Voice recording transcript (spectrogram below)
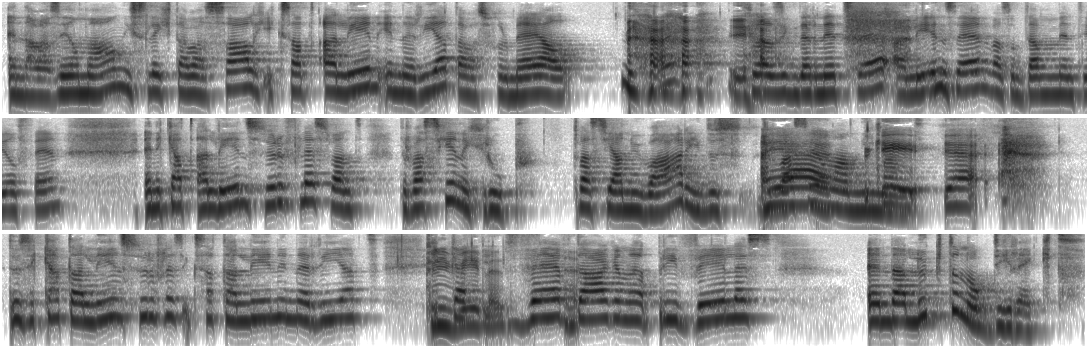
En dat was helemaal niet slecht. Dat was zalig. Ik zat alleen in de Riad. Dat was voor mij al Ja. Zoals ik daarnet zei, alleen zijn was op dat moment heel fijn. En ik had alleen surfles, want er was geen groep. Het was januari, dus er Ah, was helemaal niemand. Oké, ja. Dus ik had alleen surfles. Ik zat alleen in de Riad. Privéles. vijf dagen privéles. En dat lukte ook direct.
